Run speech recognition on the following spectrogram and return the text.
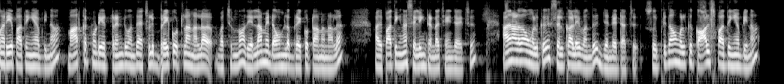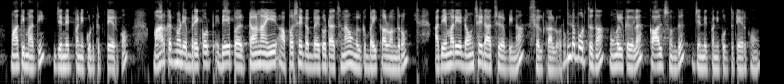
மாதிரியே பார்த்தீங்க அப்படின்னா மார்க்கெட்னுடைய ட்ரெண்ட் வந்து ஆக்சுவலி பிரேக் அவுட்லாம் நல்லா வச்சுருந்தோம். அது எல்லாமே டவுனில் பிரேக் அவுட் ஆனனால அது பார்த்தீங்கன்னா செல்லிங் ட்ரெண்டாக சேஞ்ச் ஆயிடுச்சு. அதனால தான் உங்களுக்கு செல் காலே வந்து ஜென்ரேட் ஆச்சு. ஸோ இப்படி தான் உங்களுக்கு கால்ஸ் பார்த்தீங்க அப்படின்னா மாற்றி மாற்றி ஜென்ரேட் பண்ணி கொடுத்துக்கிட்டே இருக்கும். மார்க்கெட்னுடைய பிரேக் அவுட் இதே இப்போ டேர்ன் ஆகி அப்பர் சைடு பிரேக் அவுட் ஆச்சுன்னா உங்களுக்கு பைக் கால் வந்துடும் அதே மாதிரியே டவுன் சைடு ஆச்சு அப்படின்னா செல் கால் வரும். இந்த பொறுத்து தான் உங்களுக்கு இதில் கால்ஸ் வந்து ஜென்ரேட் பண்ணி கொடுத்துட்டே இருக்கும்.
